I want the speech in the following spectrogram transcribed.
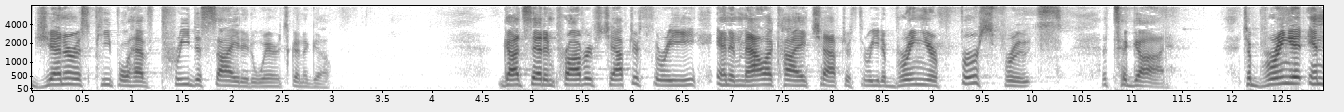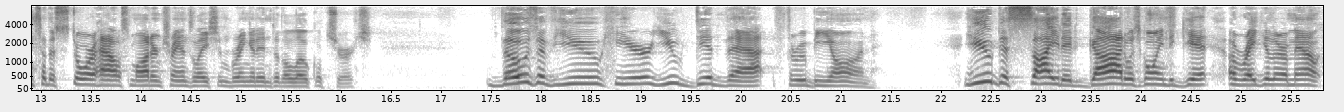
Generous people have pre decided where it's going to go. God said in Proverbs chapter 3 and in Malachi chapter 3 to bring your first fruits to God, to bring it into the storehouse, modern translation, bring it into the local church. Those of you here, you did that through Beyond. You decided God was going to get a regular amount.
